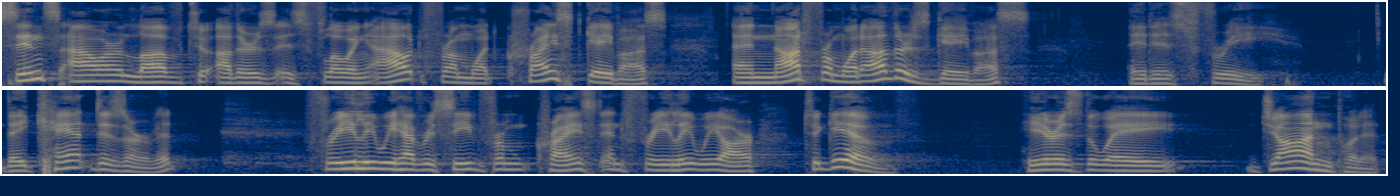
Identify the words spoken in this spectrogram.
Since our love to others is flowing out from what Christ gave us and not from what others gave us, it is free. They can't deserve it. Freely we have received from Christ, and freely we are to give. Here is the way John put it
